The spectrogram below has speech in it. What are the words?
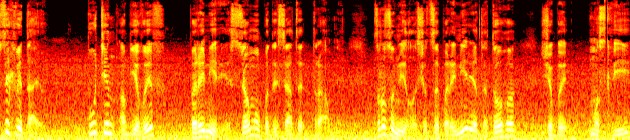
Всіх вітаю. Путін об'явив перемір'я з 7 по 10 травня. Зрозуміло, що це перемір'я для того, щоб в Москві,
